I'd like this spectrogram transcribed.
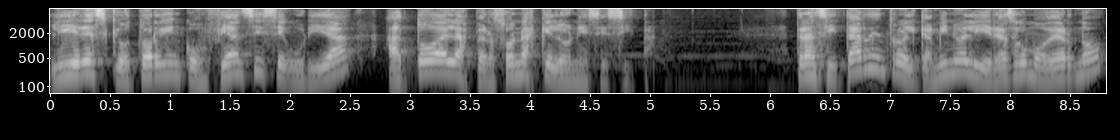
líderes que otorguen confianza y seguridad a todas las personas que lo necesitan. Transitar dentro del camino del liderazgo moderno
